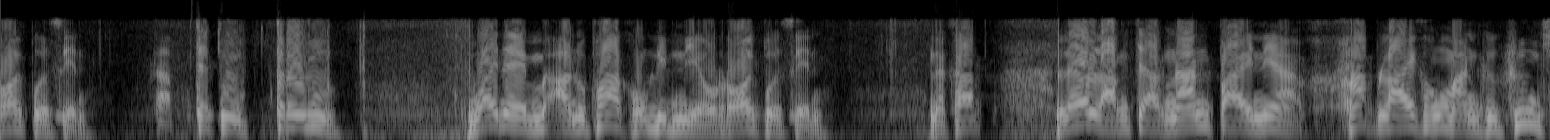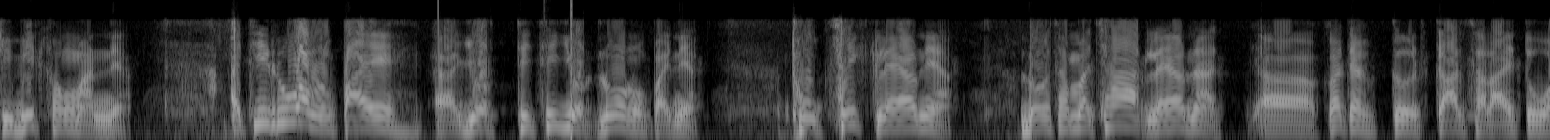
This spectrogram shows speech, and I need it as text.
ร้อยเปอร์เซ็นต์ครับ จะถูกตรึงไว้ในอนุภาคของดินเหนียวร้อยเปอร์เซ็นต์ นะครับ แล้วหลังจากนั้นไปเนี่ยฮับไลฟ์ของมันคือครึ่งชีวิตของมันเนี่ยไอ้ที่ร่วงลงไปเอ่อหยดที่ที่หยดร่วงลงไปเนี่ยถูกฟิกแล้วเนี่ยโดยธรรมชาติแล้วเนี่ยเอ่อก็จะเกิดการสลายตัว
